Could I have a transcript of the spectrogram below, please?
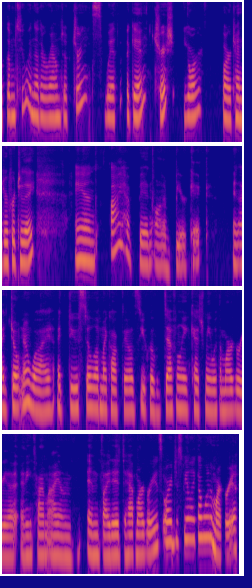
Welcome to another round of drinks with, again, Trish, your bartender for today. And I have been on a beer kick, and I don't know why. I do still love my cocktails. You could definitely catch me with a margarita anytime I am invited to have margaritas, or I just feel like I want a margarita.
